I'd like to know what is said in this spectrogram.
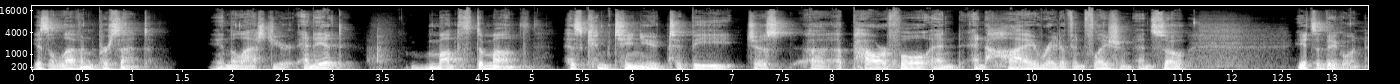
is 11% in the last year. And it, month to month, has continued to be just a, a powerful and, and high rate of inflation. And so it's a big one.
